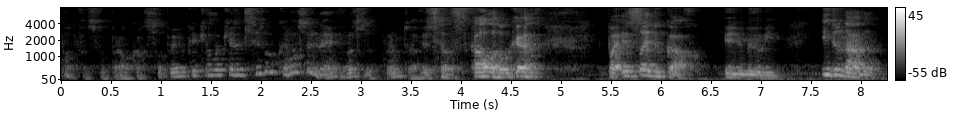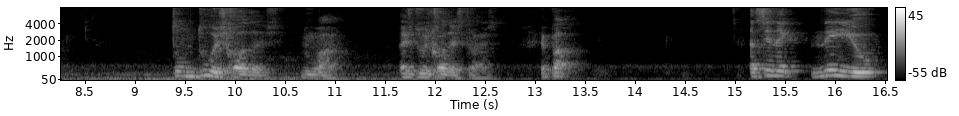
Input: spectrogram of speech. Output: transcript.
pá, for parar o carro só para ver o que é que ela quer dizer ao caralho, né? Vou- Pronto, a ver se ela se cala ou caralho. Pá, eu saio do carro, eu e o meu amigo, e do nada, estão duas rodas no ar. As duas rodas de trás. Epá, a cena é que nem eu,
